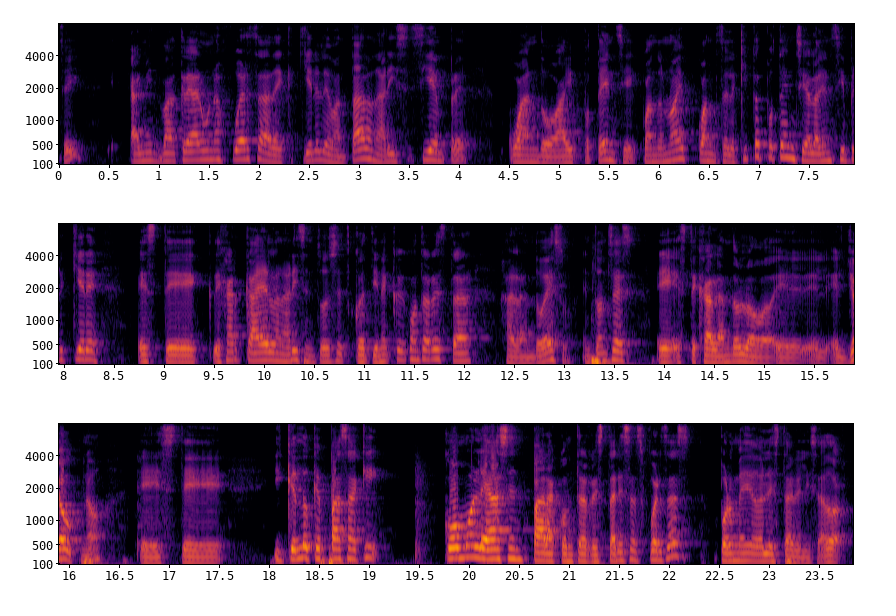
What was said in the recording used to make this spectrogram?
¿sí? Va a crear una fuerza de que quiere levantar la nariz siempre cuando hay potencia. Y cuando no hay, cuando se le quita potencia, el avión siempre quiere este, dejar caer la nariz. Entonces tiene que contrarrestar jalando eso. Entonces, eh, este, jalando lo- el, el- el joke, ¿no? Este, ¿y qué es lo que pasa aquí? ¿Cómo le hacen para contrarrestar esas fuerzas? Por medio del estabilizador.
